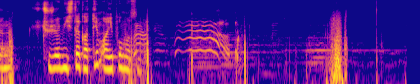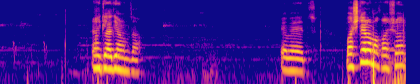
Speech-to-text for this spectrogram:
Ben çocuğa bir istek atayım ayıp olmasın. Geldi yanımıza. Evet. Başlayalım arkadaşlar.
